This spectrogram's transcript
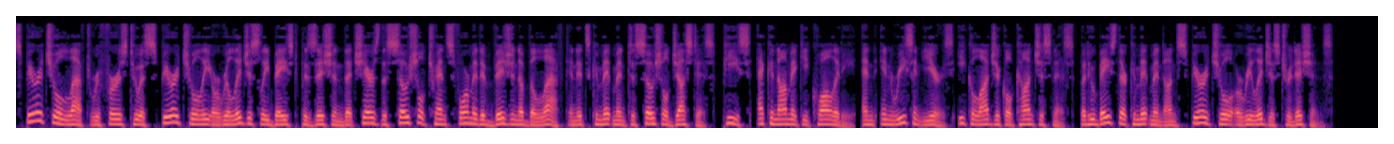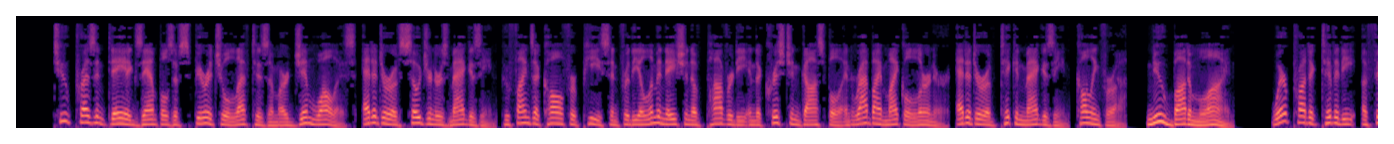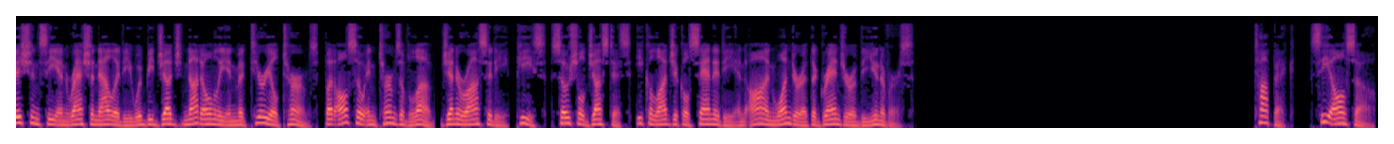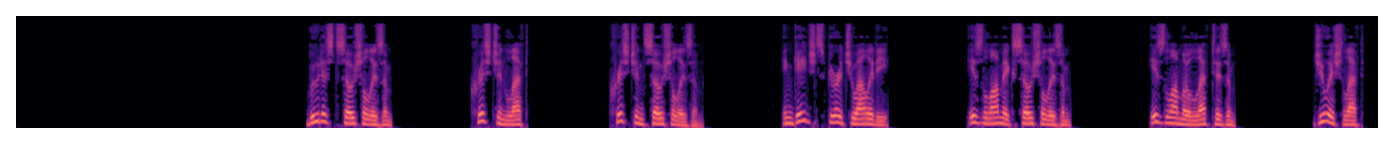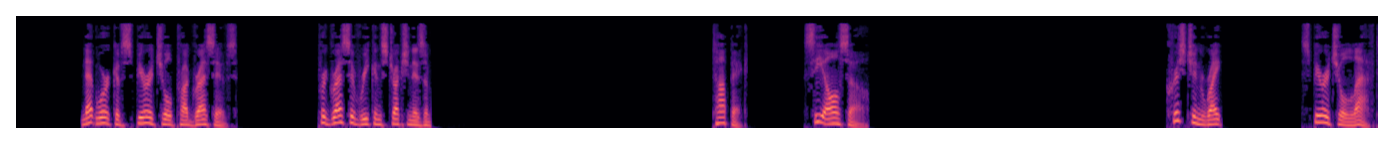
Spiritual left refers to a spiritually or religiously based position that shares the social transformative vision of the left and its commitment to social justice, peace, economic equality, and in recent years ecological consciousness, but who base their commitment on spiritual or religious traditions. Two present-day examples of spiritual leftism are Jim Wallis, editor of Sojourners magazine, who finds a call for peace and for the elimination of poverty in the Christian gospel and Rabbi Michael Lerner, editor of Tikkun magazine, calling for a «new bottom line» where productivity, efficiency and rationality would be judged not only in material terms, but also in terms of love, generosity, peace, social justice, ecological sanity and awe and wonder at the grandeur of the universe. See also. Buddhist socialism. Christian left. Christian socialism. Engaged spirituality. Islamic socialism. Islamo-leftism. Jewish left. Network of spiritual progressives. Progressive reconstructionism. See also Christian right Spiritual left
